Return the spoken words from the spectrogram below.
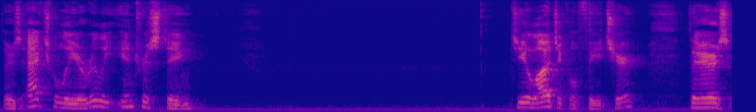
there's actually a really interesting geological feature. There's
